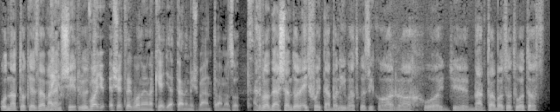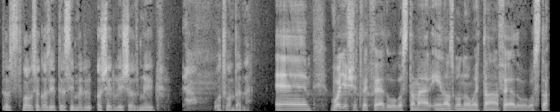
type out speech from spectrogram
onnantól kezdve már Igen. nem sérült. Vagy esetleg van olyan, aki egyáltalán nem is bántalmazott. Hát Vladás Sándor egyfolytában hivatkozik arra, hogy bántalmazott volt, azt, azt valószínűleg azért teszi, mert a sérülés az még ott van benne. E, vagy esetleg feldolgozta már. Én azt gondolom, hogy talán feldolgozta.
